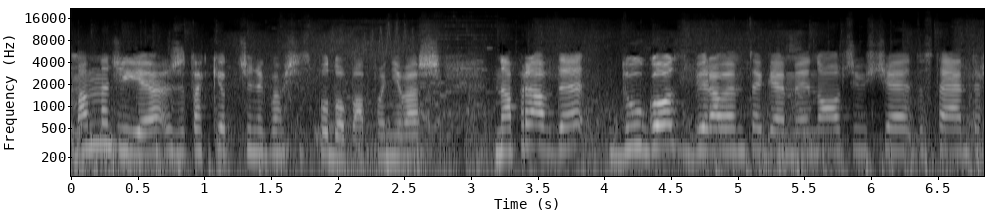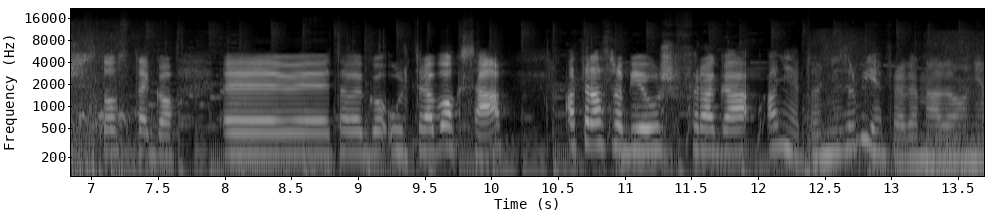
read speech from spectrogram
Mam nadzieję, że taki odcinek Wam się spodoba, ponieważ naprawdę długo zbierałem te gemy. No oczywiście dostałem też 100 z tego yy, całego Ultraboxa, a teraz robię już fraga... A nie, to nie zrobiłem fraga na Leonie.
